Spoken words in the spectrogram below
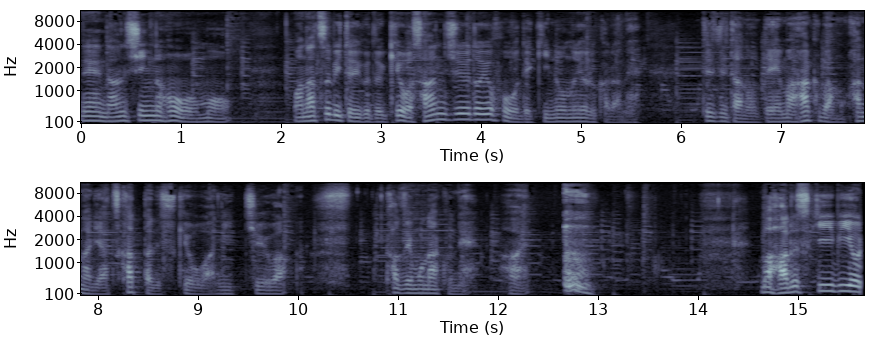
ね、南進の方もう真夏日ということで今日は30度予報で昨日の夜からね出てたので、まあ、白馬もかなり暑かったです今日は日中は。風もなくねはい。まあ春スキー日和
